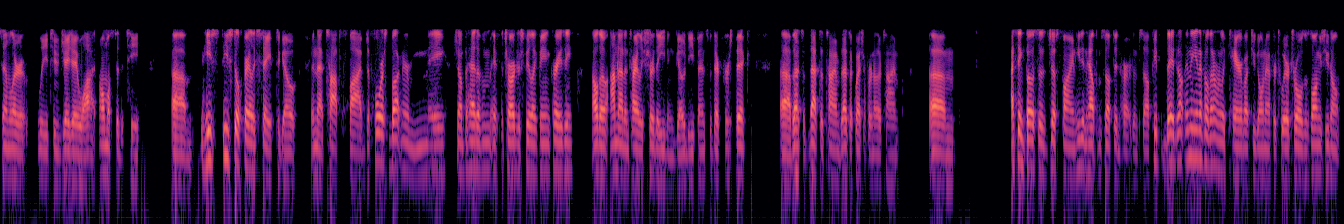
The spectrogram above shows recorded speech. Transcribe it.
similarly to J.J. Watt, almost to the T. Um, he's he's still fairly safe to go in that top five. DeForest Buckner may jump ahead of him if the Chargers feel like being crazy. Although I'm not entirely sure they even go defense with their first pick. Uh, but that's that's a time that's a question for another time. Um, I think Bosa is just fine. He didn't help himself, didn't hurt himself. People they don't in the NFL they don't really care about you going after Twitter trolls as long as you don't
